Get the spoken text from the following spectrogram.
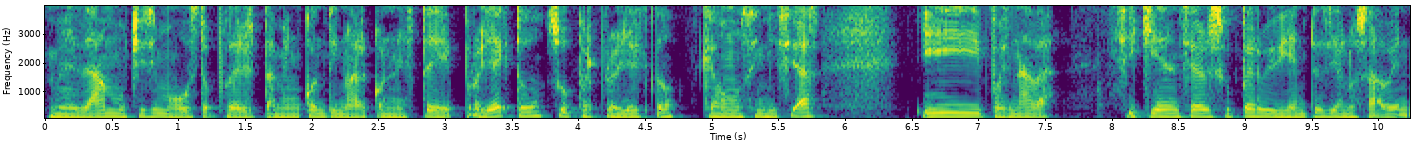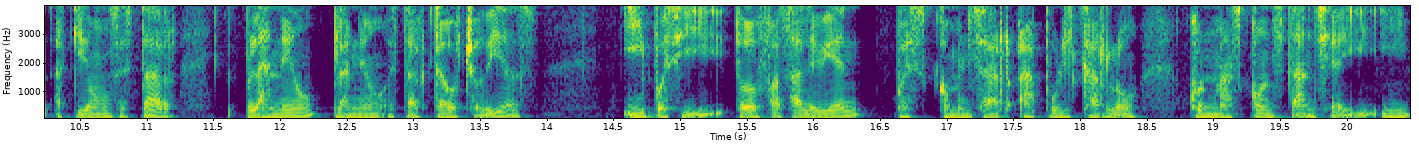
Me da muchísimo gusto poder también continuar con este proyecto, super proyecto que vamos a iniciar. Y pues nada, si quieren ser supervivientes ya lo saben, aquí vamos a estar. Planeo, planeo estar cada ocho días. Y pues si todo sale bien, pues comenzar a publicarlo con más constancia y,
